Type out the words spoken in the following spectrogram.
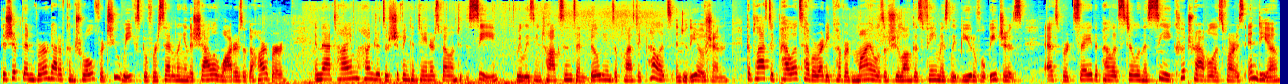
The ship then burned out of control for two weeks before settling in the shallow waters of the harbor. In that time, hundreds of shipping containers fell into the sea, releasing toxins and billions of plastic pellets into the ocean. The plastic pellets have already covered miles of Sri Lanka's famously beautiful beaches. Experts say the pellets still in the sea could travel as far as India,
